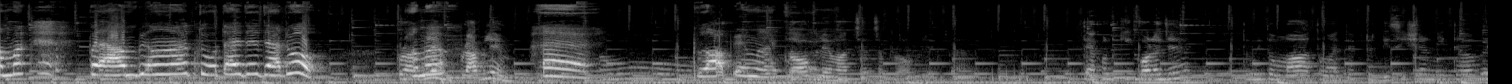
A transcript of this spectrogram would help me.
আমার প্রাণ যে যাব প্রবলেম প্রবলেম হ্যাঁ। প্রবলেম আছে। প্রবলেম আচ্ছা আচ্ছা প্রবলেম তো এখন কি করা যায়? তুমি তো মা তোমায় তো একটা ডিসিশন নিতে হবে।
